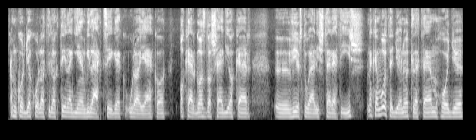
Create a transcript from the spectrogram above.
amikor gyakorlatilag tényleg ilyen világcégek uralják a akár gazdasági, akár ö, virtuális teret is. Nekem volt egy olyan ötletem, hogy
